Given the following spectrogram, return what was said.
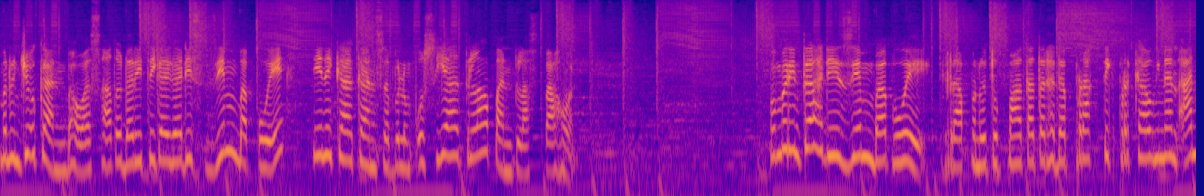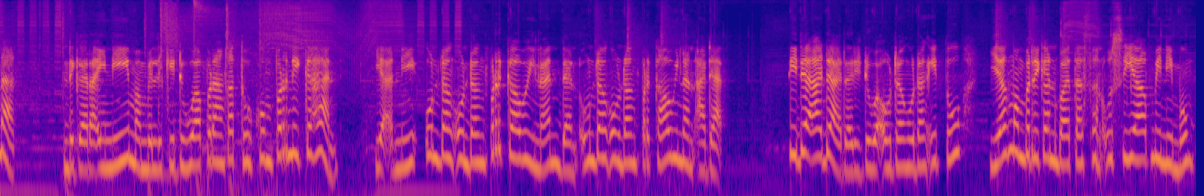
menunjukkan bahwa satu dari tiga gadis Zimbabwe dinikahkan sebelum usia 18 tahun. Pemerintah di Zimbabwe kerap menutup mata terhadap praktik perkawinan anak. Negara ini memiliki dua perangkat hukum pernikahan, yakni Undang-Undang Perkawinan dan Undang-Undang Perkawinan Adat. Tidak ada dari dua undang-undang itu yang memberikan batasan usia minimum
